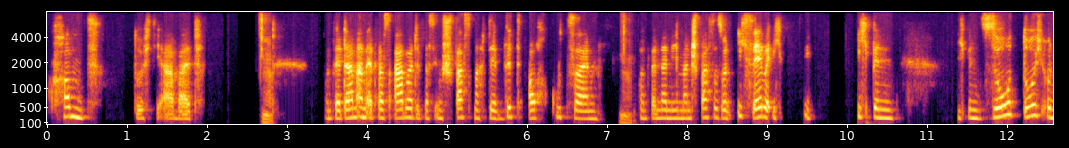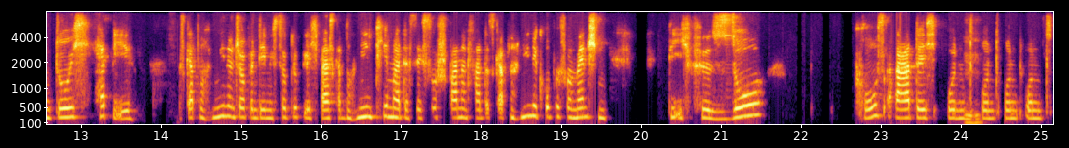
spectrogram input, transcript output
kommt durch die Arbeit. Ja. Und wer dann an etwas arbeitet, was ihm Spaß macht, der wird auch gut sein. Ja. Und wenn dann jemand Spaß ist und ich selber, ich, ich, ich, bin, ich bin so durch und durch happy. Es gab noch nie einen Job, in dem ich so glücklich war. Es gab noch nie ein Thema, das ich so spannend fand. Es gab noch nie eine Gruppe von Menschen, die ich für so großartig und, mhm. und, und, und,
